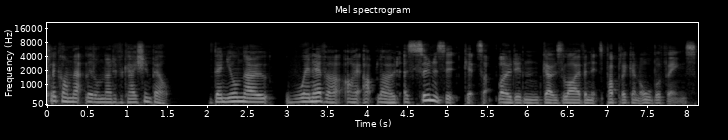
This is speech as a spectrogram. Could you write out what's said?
click on that little notification bell. Then you'll know whenever I upload, as soon as it gets uploaded and goes live and it's public and all the things.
